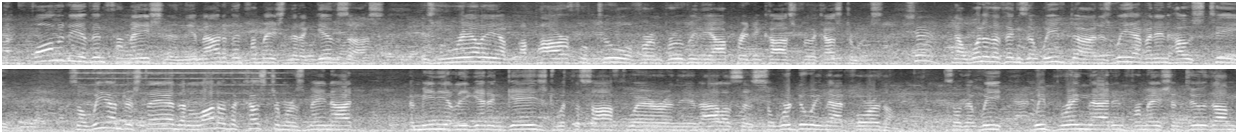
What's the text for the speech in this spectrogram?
the quality of information and the amount of information that it gives us is really a, a powerful tool for improving the operating costs for the customers. Sure. Now, one of the things that we've done is we have an in-house team. So we understand that a lot of the customers may not immediately get engaged with the software and the analysis. So we're doing that for them so that we, we bring that information to them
